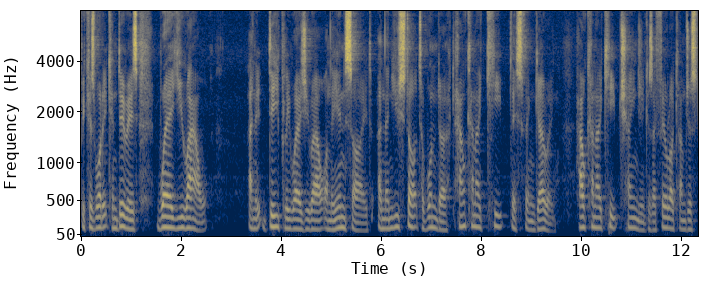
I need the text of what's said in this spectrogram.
Because what it can do is wear you out, and it deeply wears you out on the inside. And then you start to wonder how can I keep this thing going? How can I keep changing? Because I feel like I'm just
